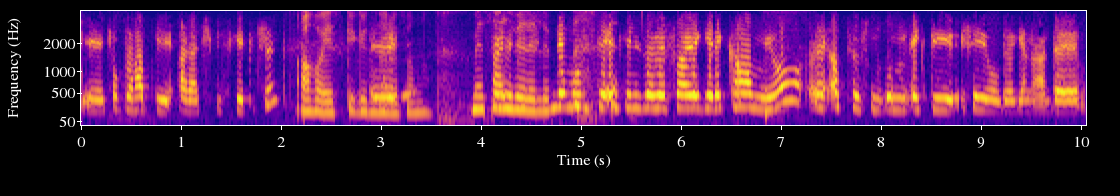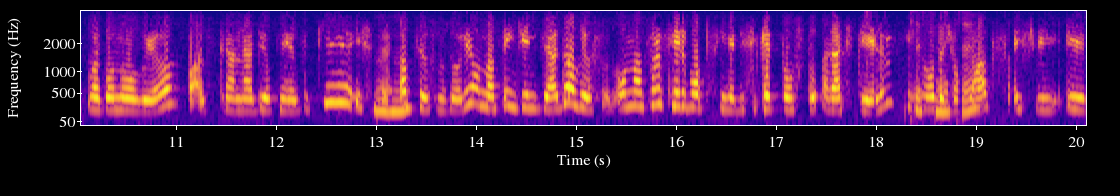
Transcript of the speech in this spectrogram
e, çok rahat bir araç bisiklet için. Ah o eski günler Ee, o zaman. Mesaj Evet, verelim. Demonte etmenize vesaire gerek kalmıyor. E, atıyorsunuz onun ek bir şey oluyor genelde vagonu oluyor. Bazı trenlerde yok ne yazık ki. İşte Hı hı. atıyorsunuz oraya ondan sonra ineceğiniz yerde alıyorsunuz. Ondan sonra feribot yine bisiklet dostu araç diyelim. O da çok Kesinlikle. rahat. Hiçbir e,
